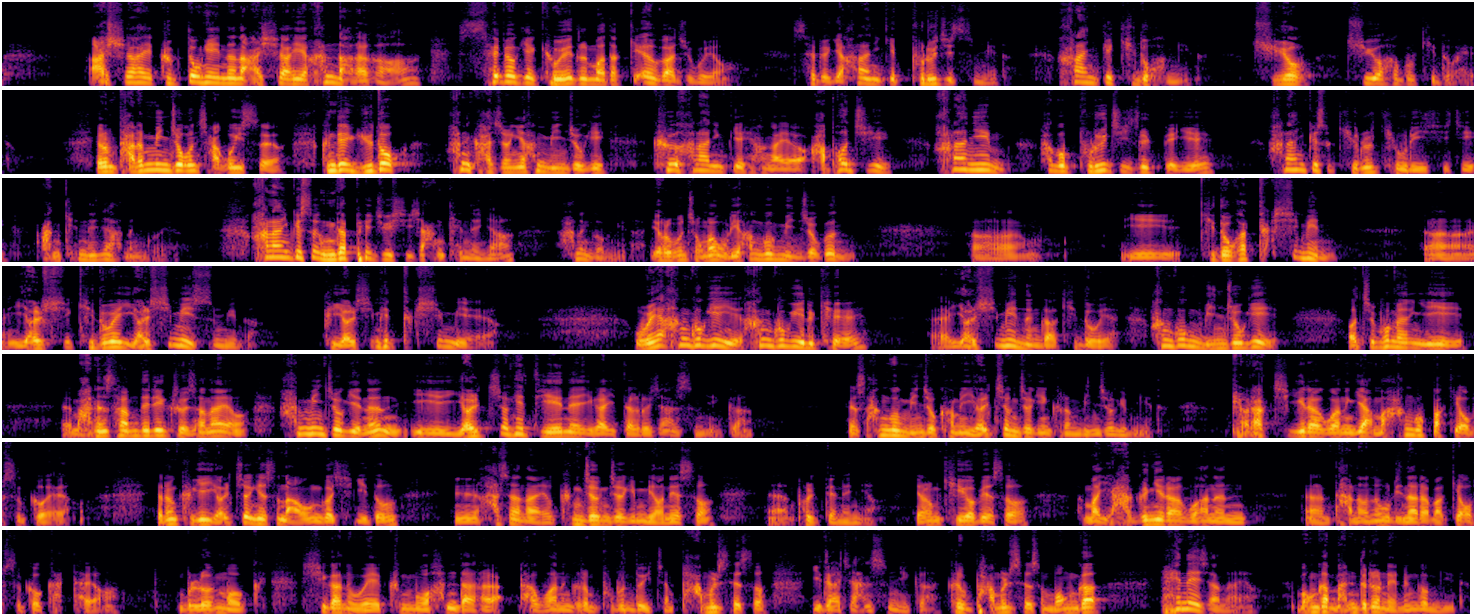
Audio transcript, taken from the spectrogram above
아시아의 극동에 있는 아시아의 한 나라가 새벽에 교회들마다 깨어 가지고요. 새벽에 하나님께 부르짖습니다. 하나님께 기도합니다. 주여 주여 하고 기도해요. 여러분 다른 민족은 자고 있어요. 근데 유독 한 가정의 한 민족이 그 하나님께 향하여 아버지 하나님 하고 부르짖을 때에 하나님께서 귀를 기울이시지 않겠느냐 하는 거예요. 하나님께서 응답해 주시지 않겠느냐 하는 겁니다. 여러분 정말 우리 한국 민족은 어, 이 기도가 특심인 어, 열시 기도에 열심이 있습니다. 그 열심이 특심이에요. 왜 한국이 한국이 이렇게 열심히 있는가 기도에 한국 민족이 어찌 보면 이 많은 사람들이 그러잖아요. 한민족에는 이 열정의 DNA가 있다 그러지 않습니까? 그래서 한국 민족하면 열정적인 그런 민족입니다. 벼락치기라고 하는 게 아마 한국밖에 없을 거예요. 여러분 그게 열정에서 나온 것이기도 예, 하잖아요. 긍정적인 면에서 예, 볼 때는요. 여러분 기업에서 아마 야근이라고 하는 어, 단어는 우리나라밖에 없을 것 같아요. 물론 뭐그 시간 외에 근무한다라고 하는 그런 부분도 있지만 밤을 새서 일하지 않습니까? 그리고 밤을 새서 뭔가 해내잖아요. 뭔가 만들어내는 겁니다.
